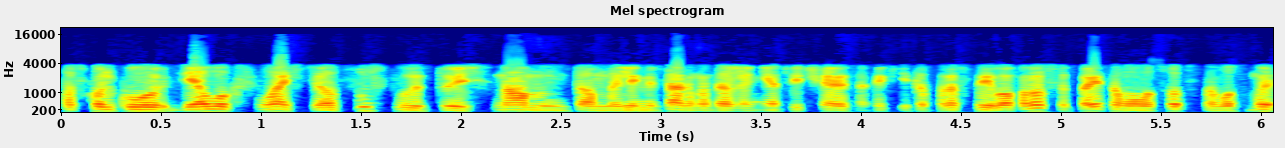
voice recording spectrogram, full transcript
поскольку диалог с властью отсутствует, то есть нам там элементарно даже не отвечают на какие-то простые вопросы, поэтому вот, собственно, вот мы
